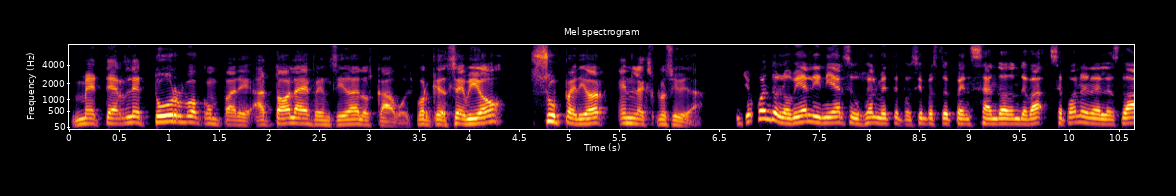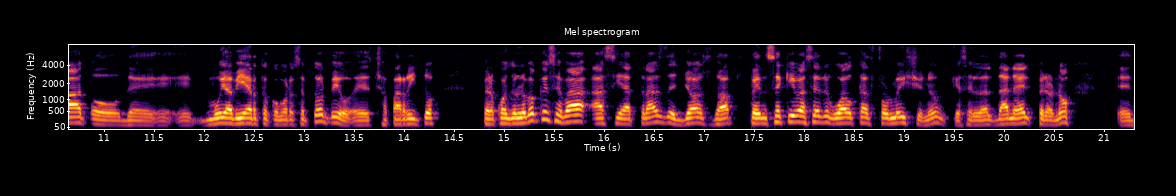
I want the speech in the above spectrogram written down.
meterle turbo, compadre, a toda la defensiva de los Cowboys? Porque se vio superior en la explosividad. Yo cuando lo vi alinearse, usualmente pues siempre estoy pensando a dónde va. Se pone en el slot o de eh, muy abierto como receptor, digo, es chaparrito. Pero cuando lo veo que se va hacia atrás de Josh Dobbs, pensé que iba a ser Wildcat Formation, ¿no? Que se le dan a él, pero no eh,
